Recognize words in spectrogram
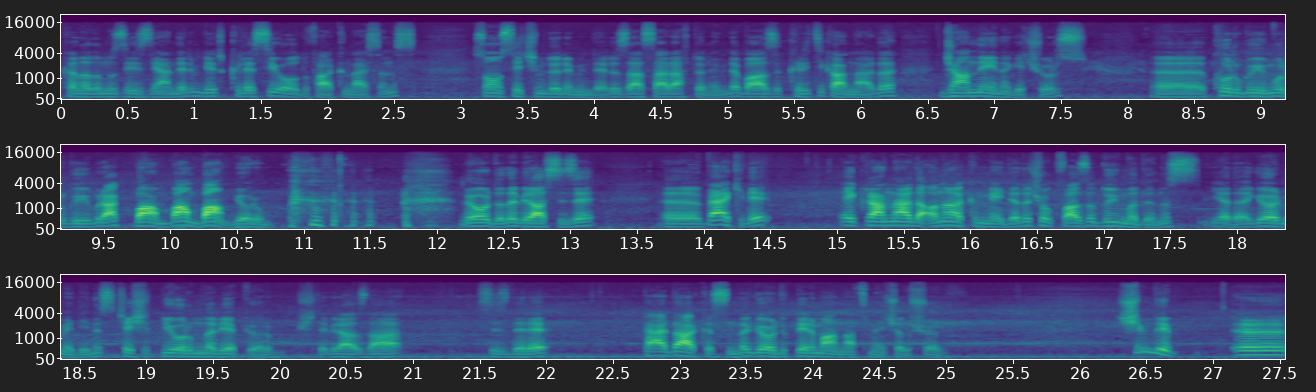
kanalımızı izleyenlerin bir klasiği oldu farkındaysanız. Son seçim döneminde, Rıza Sarraf döneminde bazı kritik anlarda canlı yayına geçiyoruz. E, kurguyu murguyu bırak bam bam bam yorum. Ve orada da biraz size e, belki de ekranlarda ana akım medyada çok fazla duymadığınız ya da görmediğiniz çeşitli yorumları yapıyorum. İşte biraz daha sizlere perde arkasında gördüklerimi anlatmaya çalışıyorum. Şimdi e,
